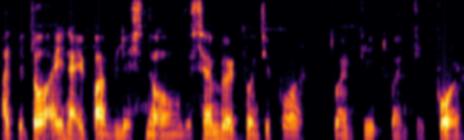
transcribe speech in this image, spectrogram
At ito ay naipublish noong December 24, 2024.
